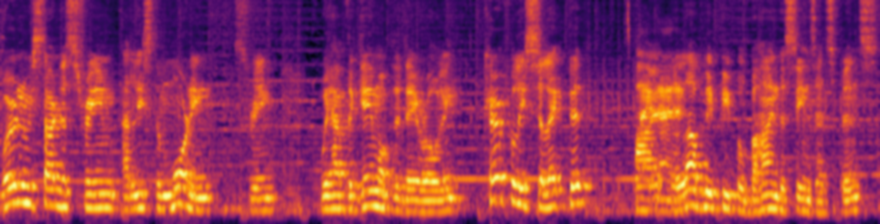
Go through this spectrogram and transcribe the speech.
when we start the stream, at least the morning stream, we have the game of the day rolling, carefully selected by Aye, aye. the lovely people behind the scenes at Spinz.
